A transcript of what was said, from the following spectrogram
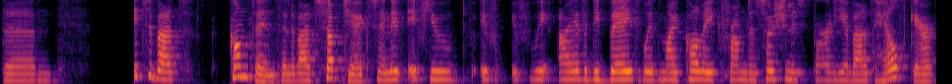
the it's about content and about subjects. And if, if you, if, if we, I have a debate with my colleague from the Socialist Party about healthcare,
